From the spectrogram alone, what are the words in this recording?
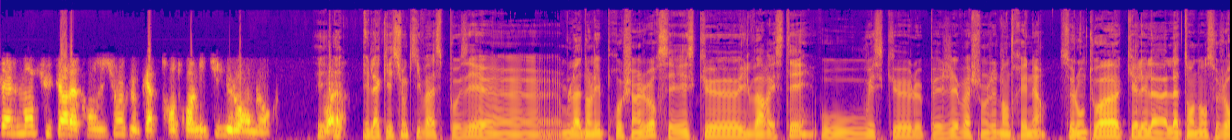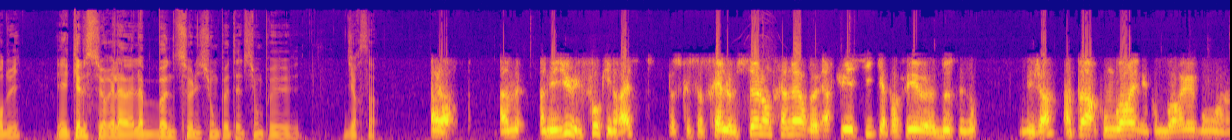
tellement su faire la transition avec le 4-3-3 mythique de Laurent Blanc. Et, et, la question qui va se poser euh, là dans les prochains jours, c'est est-ce qu'il va rester ou est-ce que le PSG va changer d'entraîneur? Selon toi, quelle est la, tendance aujourd'hui? Et quelle serait la, bonne solution peut-être si on peut dire ça? Alors, à, mes yeux, il faut qu'il reste parce que ce serait le seul entraîneur de l'RQSI qui n'a pas fait euh, deux saisons déjà, à part Comboiré, mais Comboiré, bon, euh,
